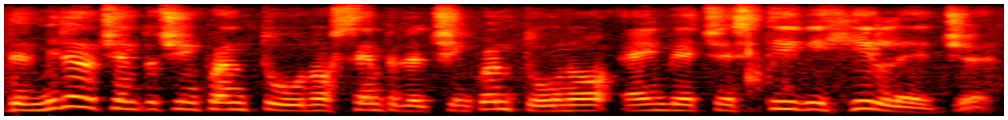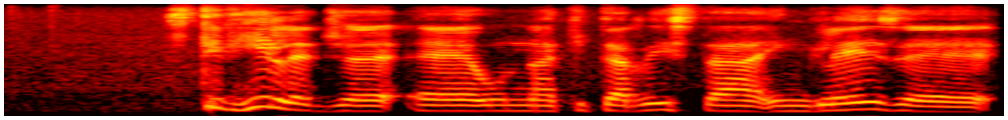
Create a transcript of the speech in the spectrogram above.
Del 1951, sempre del 51, è invece Stevie Hillage. Steve Hillage è un chitarrista inglese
